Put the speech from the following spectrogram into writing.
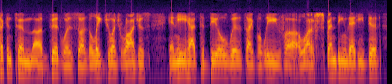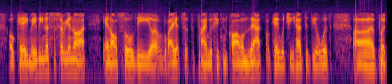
second-term uh, bid was uh, the late George Rogers, and he had to deal with, I believe, uh, a lot of spending that he did. Okay, maybe necessary or not and also the uh, riots at the time, if you can call them that, okay, which he had to deal with. Uh, but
